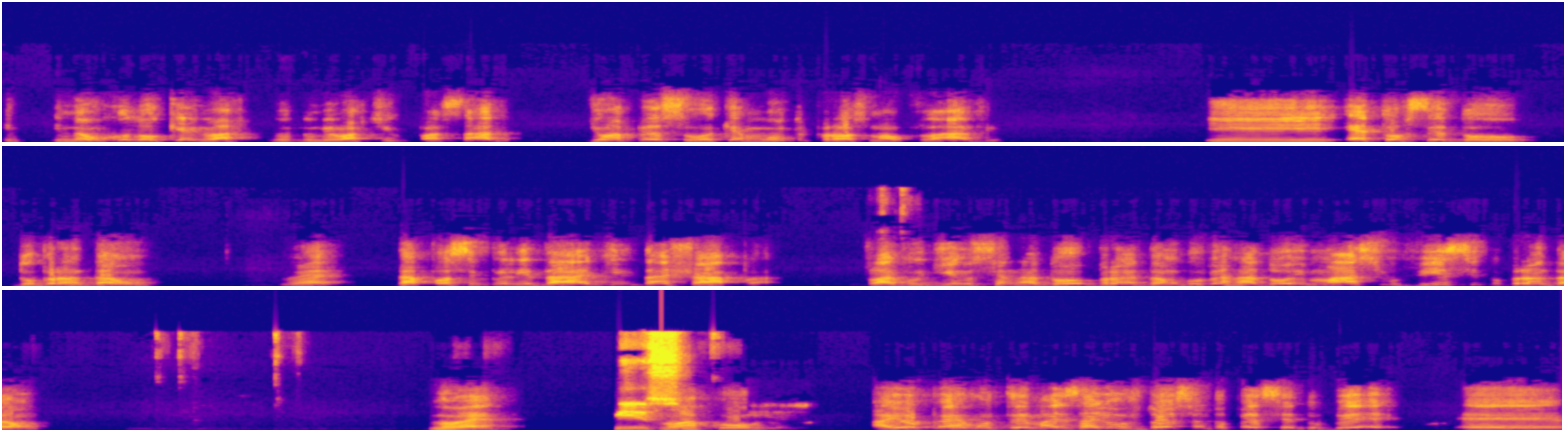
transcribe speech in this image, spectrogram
e, não coloquei no, no, meu artigo passado, de uma pessoa que é muito próxima ao Flávio e é torcedor do Brandão, não é? da possibilidade da chapa. Flávio Dino, senador, Brandão, governador, e Márcio, vice do Brandão. Não é? Isso. No acordo. Aí eu perguntei, mas aí os dois são do PCdoB, é,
